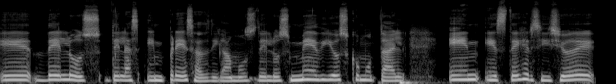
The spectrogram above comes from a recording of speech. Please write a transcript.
eh, de, los, de las empresas, digamos, de los medios como tal en este ejercicio de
